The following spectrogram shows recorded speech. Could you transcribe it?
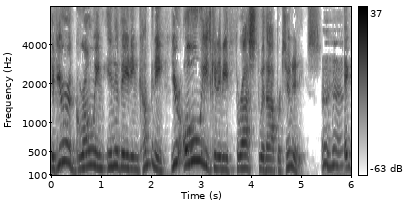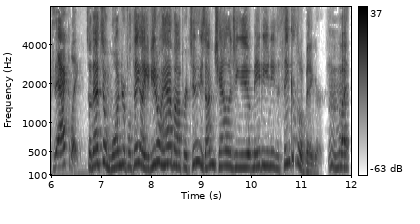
if you're a growing innovating company you're always going to be thrust with opportunities. Mm-hmm. exactly. So that's a wonderful thing. Like if you don't have opportunities i'm challenging you maybe you need to think a little bigger. Mm-hmm. but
